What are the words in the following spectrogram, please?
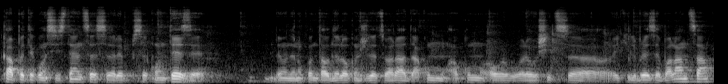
capete consistență, să, să conteze de unde nu contau deloc în județul Arad, acum, acum au reușit să echilibreze balanța,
